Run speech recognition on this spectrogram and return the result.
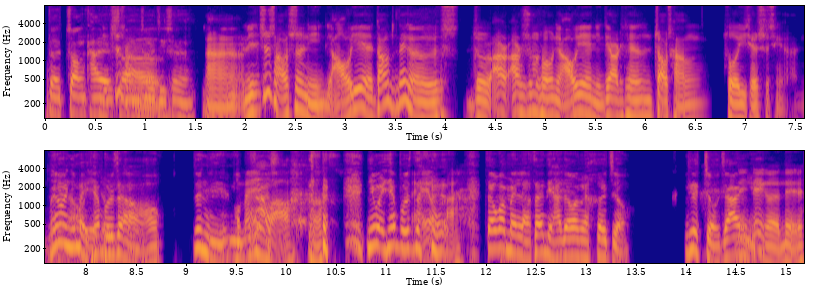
的状态的时候，就的确啊，你至少是你熬夜，当那个就是二二十出头，你熬夜，你第二天照常。做一些事情啊，没有，你每天不是在熬？就你你没有熬？你每天不是在在外面两三点还在外面喝酒？那个酒家那个那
